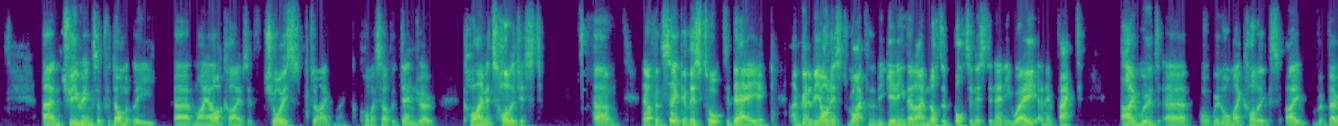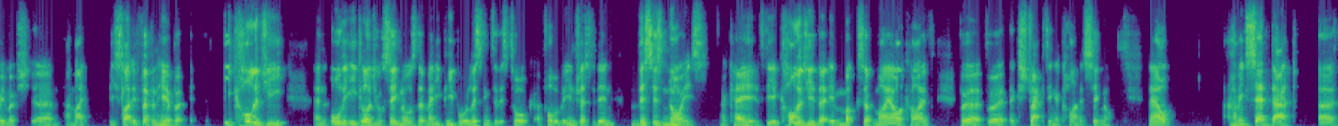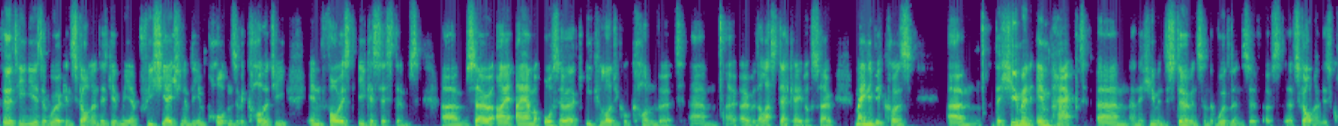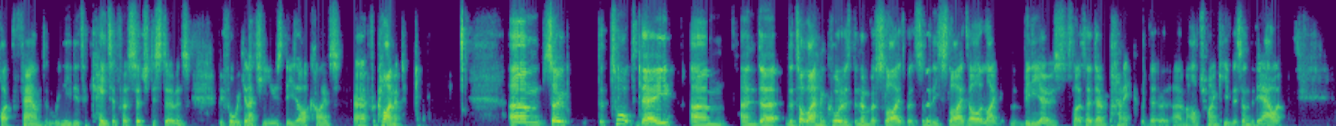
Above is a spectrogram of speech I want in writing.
And tree rings are predominantly uh, my archives of choice. So I, I call myself a dendroclimatologist. Um, now, for the sake of this talk today, I'm going to be honest right from the beginning that I'm not a botanist in any way. And in fact, I would, uh, with all my colleagues, I very much, um, I might be slightly flippant here, but ecology and all the ecological signals that many people are listening to this talk are probably interested in, this is noise, okay? It's the ecology that it mucks up my archive for, for extracting a climate signal. Now, having said that, uh, 13 years of work in Scotland has given me appreciation of the importance of ecology in forest ecosystems. Um, so I, I, am also an ecological convert um, over the last decade or so, mainly because um, the human impact um, and the human disturbance on the woodlands of, of, of, Scotland is quite profound, and we needed to cater for such disturbance before we could actually use these archives uh, for climate. Um, so the talk today um, and uh, the top right hand corner is the number of slides, but some of these slides are like videos, slides, so don't panic. Um, I'll try and keep this under the hour.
